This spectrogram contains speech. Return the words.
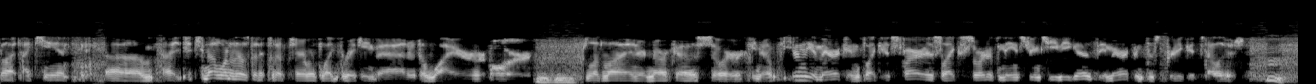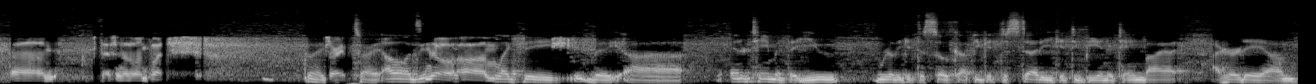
but I can't. Um, I, it's not one of those that I put up there with like Breaking Bad or The Wire or Bloodline or Narcos or you know even the Americans. Like as far as like sort of mainstream TV goes, the Americans is pretty good television. Um, that's another one. But Go ahead. Sorry. Sorry. Oh, it's no, um, like the the uh, entertainment that you really get to soak up. You get to study. You get to be entertained by it. I heard a um,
